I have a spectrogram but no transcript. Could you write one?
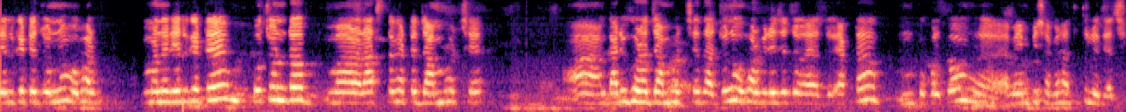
রেলগেটের জন্য ওভার মানে রেলগেটে প্রচণ্ড রাস্তাঘাটে জাম হচ্ছে। গাড়ি ঘোড়া জাম হচ্ছে তার জন্য ওভারব্রিজের একটা প্রকল্প এমপি সাহেবের হাতে তুলে দিয়েছি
